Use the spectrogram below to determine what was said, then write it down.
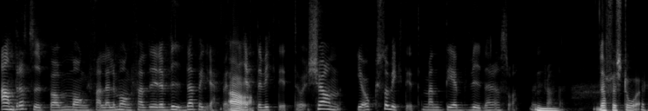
andra typer av mångfald, eller mångfald i det vida begreppet, Ja. är jätteviktigt. Och kön är också viktigt, men det är vidare än så. Vi Mm. pratar. Jag förstår.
